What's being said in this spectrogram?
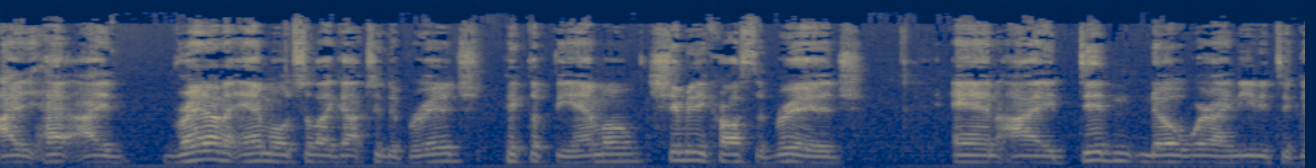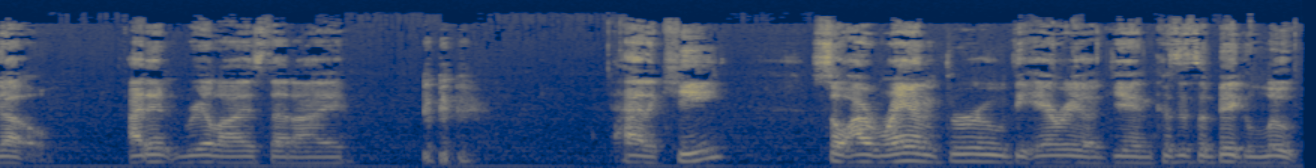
I had I ran out of ammo till I got to the bridge, picked up the ammo, shimmied across the bridge, and I didn't know where I needed to go. I didn't realize that I had a key, so I ran through the area again because it's a big loop,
